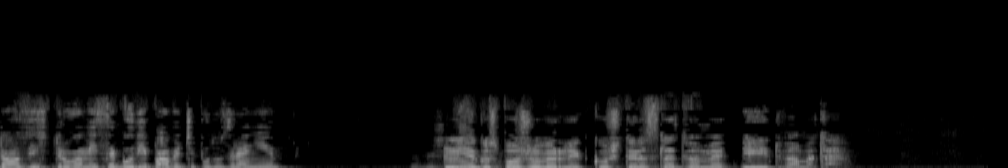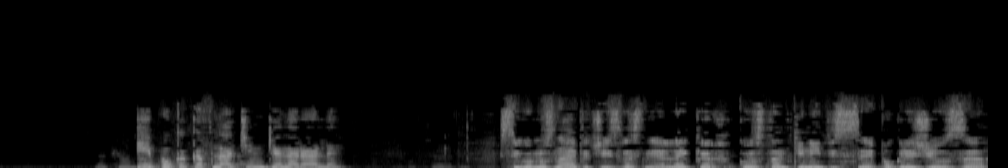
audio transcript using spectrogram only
Този струва ми се буди повече подозрение. Ние, госпожо Вернико, ще разследваме и двамата. И по какъв начин, генерале? Сигурно знаете, че известният лекар Константинидис се е погрижил за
